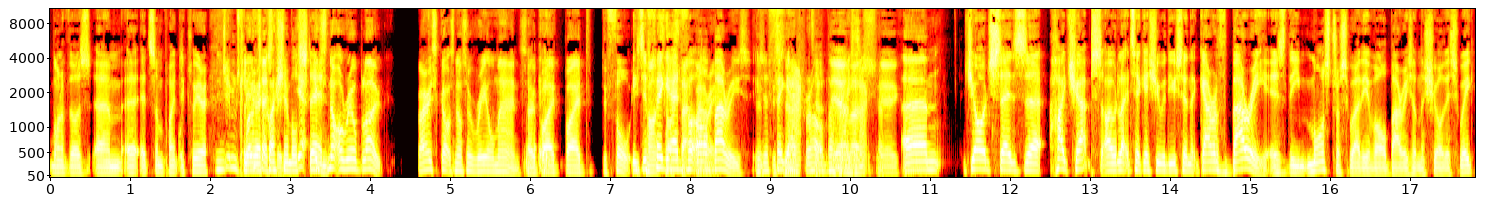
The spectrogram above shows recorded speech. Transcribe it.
one of those um, uh, at some point to clear Jim's clear a questionable Yeah, stain. it's not a real bloke. Barry Scott's not a real man, so by by default, He's you a can't figurehead trust for that all Barry. Barrys. He's a It's an figurehead for all actor. Yeah, Barrys. He's an that's, actor. yeah. Um, George says, uh, Hi, chaps. I would like to take issue with you saying that Gareth Barry is the most trustworthy of all Barrys on the show this week.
